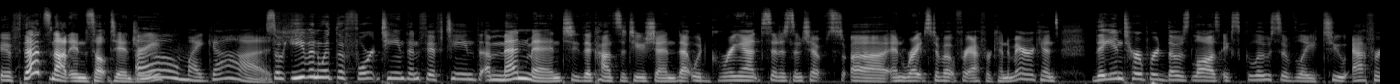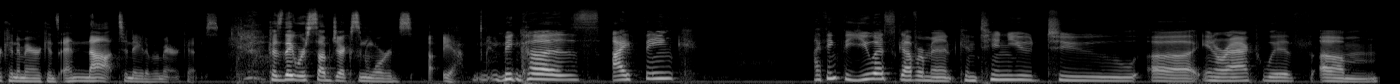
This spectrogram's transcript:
If that's not insult to injury. Oh my God. So even with the 14th and 15th Amendment to the Constitution that would grant citizenship uh, and rights to vote for African Americans, they interpret those laws exclusively to African Americans and not to Native Americans because they were subjects and wards. Uh, yeah. because I think I think the U.S. government continued to uh, interact with um,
